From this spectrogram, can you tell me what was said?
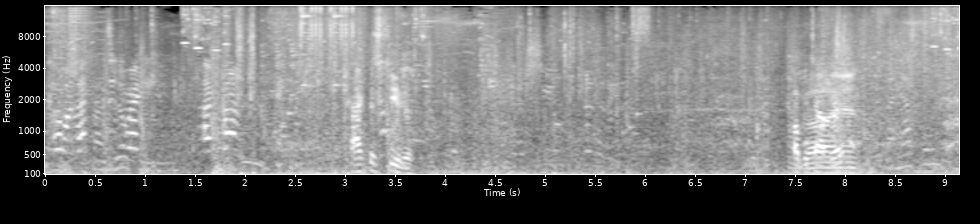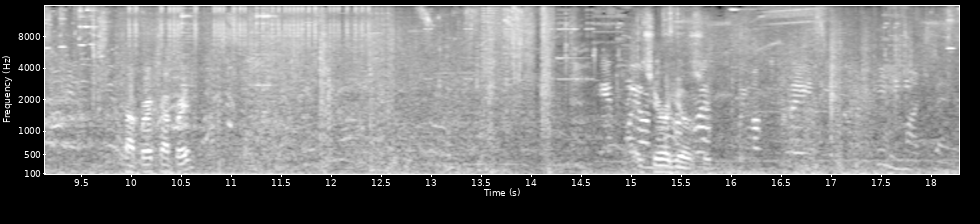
Coalescence is ready. Advance. Hack this D.Va. Up top right. Top right, top right. It's are your heals, progress, we must praise you. Feeling much better.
